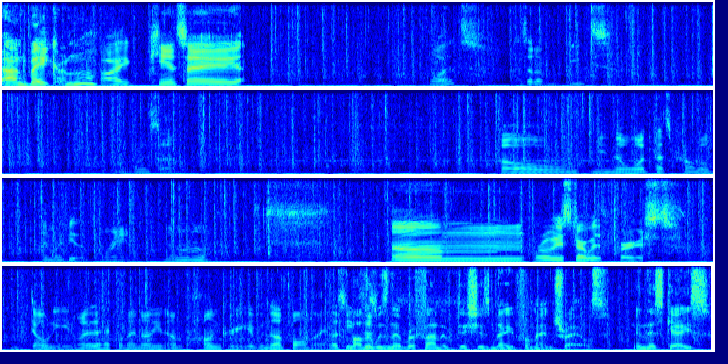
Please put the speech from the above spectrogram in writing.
and bacon. I can't say. What? Is that a beat? What is that? Oh, you know what? That's probably. It might be the brain. I don't know. Um, where do we start with first? Don't eat. Why the heck would I not eat? I'm hungry. I've been up all night. Let's eat Mother this. was never a fan of dishes made from entrails. In this case,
